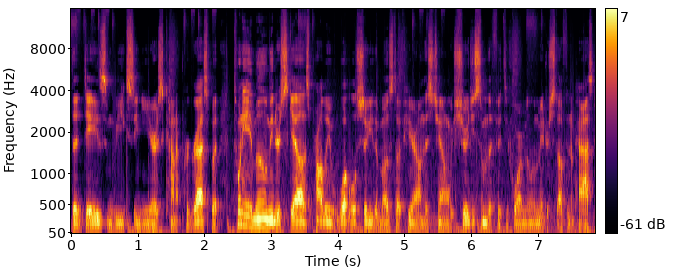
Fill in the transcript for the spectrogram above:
the days and weeks and years kind of progress. But 28 millimeter scale is probably what we'll show you the most of here on this channel. We showed you some of the 54 millimeter stuff in the past.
